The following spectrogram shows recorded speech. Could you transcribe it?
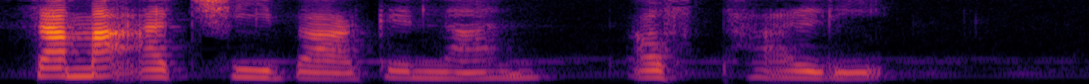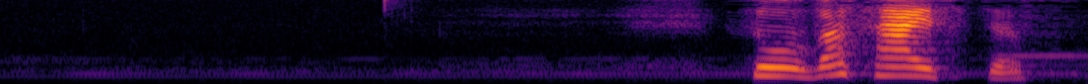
Sama Achiva genannt auf Pali. So, was heißt das?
